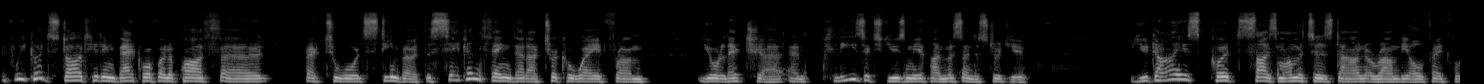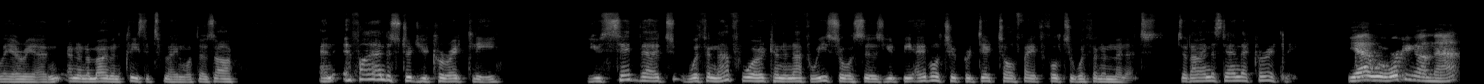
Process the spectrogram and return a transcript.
If we could start heading back off on a path uh, back towards Steamboat, the second thing that I took away from your lecture, and please excuse me if I misunderstood you, you guys put seismometers down around the Old Faithful area, and, and in a moment, please explain what those are. And if I understood you correctly, you said that with enough work and enough resources, you'd be able to predict Old Faithful to within a minute. Did I understand that correctly? Yeah, we're working on that.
